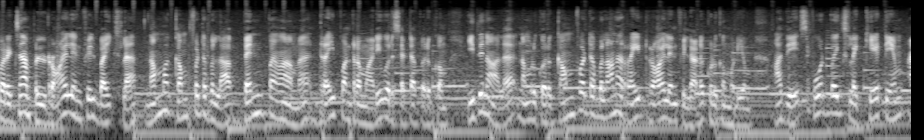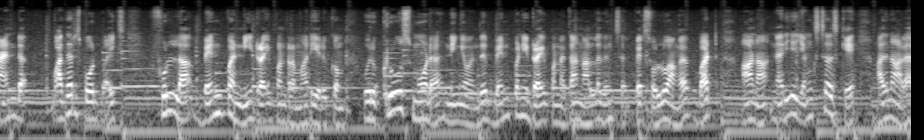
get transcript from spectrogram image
ஃபார் எக்ஸாம்பிள் ராயல் என்ஃபீல்ட் பைக்ஸில் நம்ம கம்ஃபர்டபுளாக பென் பண்ணாமல் ட்ரைவ் பண்ணுற மாதிரி ஒரு செட்டப் இருக்கும். இதனால் நம்மளுக்கு ஒரு கம்ஃபர்டபுளான ரைட் ராயல் என்ஃபீல்டால் கொடுக்க முடியும். அதே sport bikes like KTM and other sport bikes ஃபுல்லாக பென் பண்ணி ட்ரைவ் பண்ணுற மாதிரி இருக்கும். ஒரு க்ரூஸ் மோடை நீங்கள் வந்து பென் பண்ணி ட்ரைவ் பண்ண தான் நல்லதுன்னு சில பேர் சொல்லுவாங்க. பட் ஆனால் நிறைய யங்ஸ்டர்ஸ்க்கே அதனால்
